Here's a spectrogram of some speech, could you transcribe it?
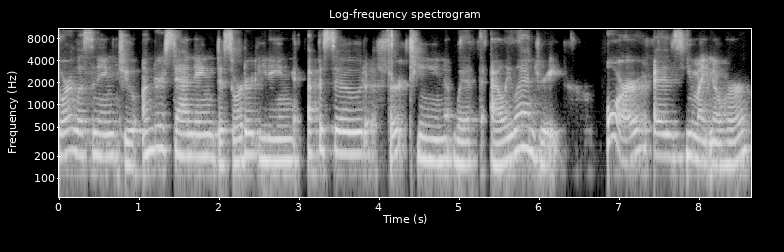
You're listening to Understanding Disordered Eating, episode 13 with Ali Landry, or as you might know her,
